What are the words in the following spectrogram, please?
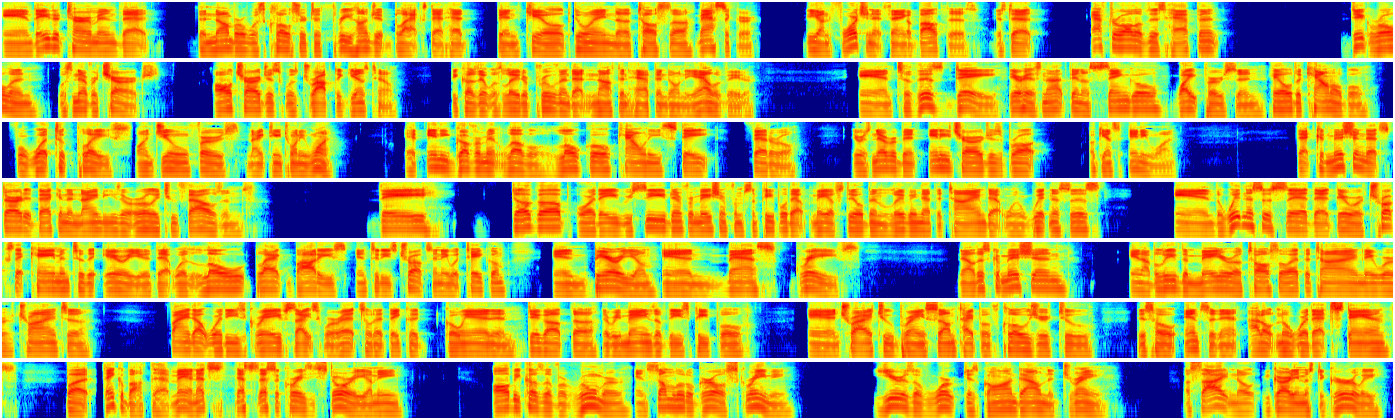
And they determined that the number was closer to 300 blacks that had been killed during the Tulsa massacre. The unfortunate thing about this is that after all of this happened, Dick Rowland was never charged. All charges was dropped against him because it was later proven that nothing happened on the elevator. And to this day, there has not been a single white person held accountable for what took place on June 1st, 1921, at any government level local, county, state, federal. There has never been any charges brought against anyone. That commission that started back in the 90s or early 2000s they dug up or they received information from some people that may have still been living at the time that were witnesses. And the witnesses said that there were trucks that came into the area that would load black bodies into these trucks and they would take them and bury them in mass graves. Now, this commission, and I believe the mayor of Tulsa at the time, they were trying to find out where these grave sites were at so that they could go in and dig up the, the remains of these people and try to bring some type of closure to this whole incident. I don't know where that stands, But think about that, man. That's that's that's a crazy story. I mean, all because of a rumor and some little girl screaming. Years of work just gone down the drain. A side note regarding Mr. Gurley,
